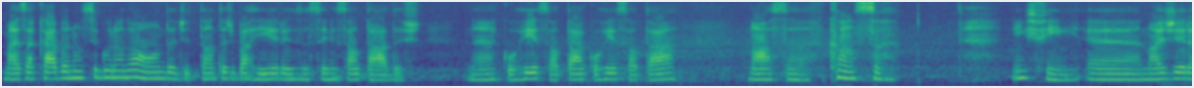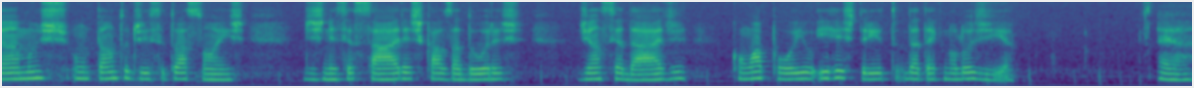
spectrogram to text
mas acaba não segurando a onda de tantas barreiras a serem saltadas, né? Correr, saltar, correr, saltar. Nossa, cansa. Enfim, é, nós geramos um tanto de situações desnecessárias, causadoras de ansiedade, com o apoio irrestrito da tecnologia. É,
